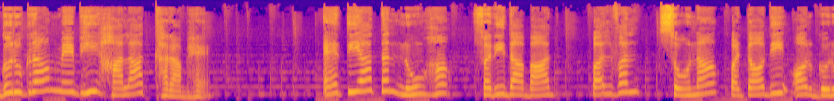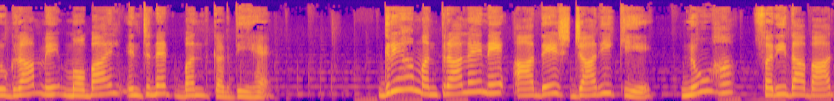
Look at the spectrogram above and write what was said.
गुरुग्राम में भी हालात खराब है। एहतियातन नूहा फरीदाबाद, पलवल, सोना, पटौदी और गुरुग्राम में मोबाइल इंटरनेट बंद कर दी है। गृह मंत्रालय ने आदेश जारी किए। नूहा फरीदाबाद,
